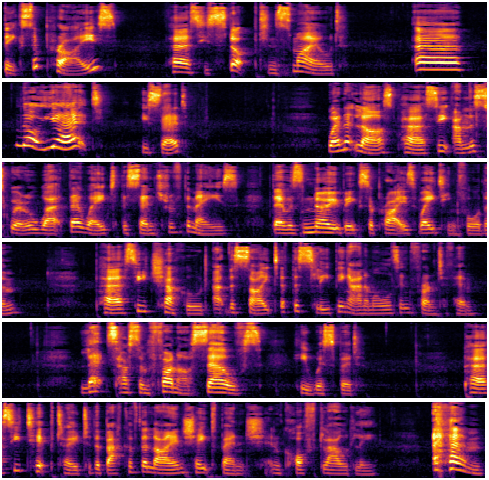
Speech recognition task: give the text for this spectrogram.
big surprise? Percy stopped and smiled. Er, uh, not yet, he said, when at last Percy and the squirrel worked their way to the centre of the maze, there was no big surprise waiting for them. Percy chuckled at the sight of the sleeping animals in front of him. Let's have some fun ourselves, he whispered. Percy tiptoed to the back of the lion shaped bench and coughed loudly. Ahem!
